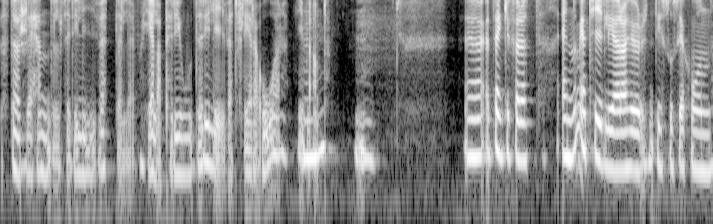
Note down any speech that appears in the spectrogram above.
större händelser i livet eller hela perioder i livet, flera år ibland. Mm. Mm. Jag tänker för att ännu mer tydliggöra hur dissociation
